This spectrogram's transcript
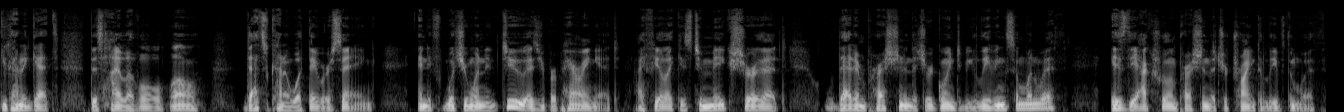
you kind of get this high level, well, that's kind of what they were saying. And if what you want to do as you're preparing it, I feel like is to make sure that that impression that you're going to be leaving someone with is the actual impression that you're trying to leave them with.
